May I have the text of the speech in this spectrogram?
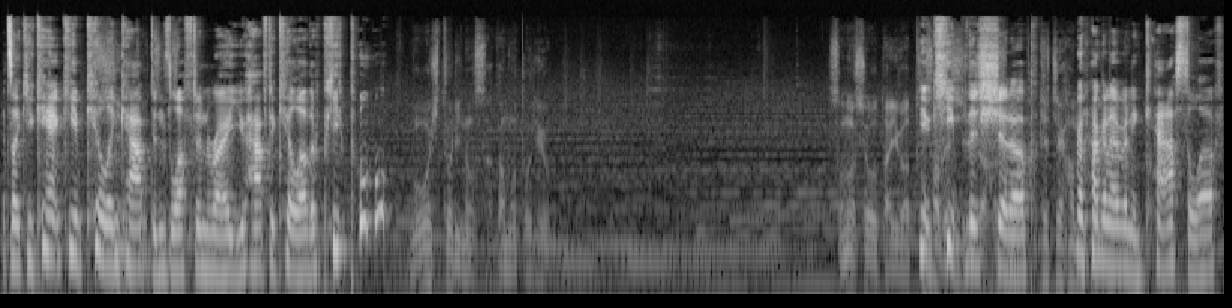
It's like you can't keep killing captains left and right, you have to kill other people. you keep this shit up. We're not gonna have any cast left.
